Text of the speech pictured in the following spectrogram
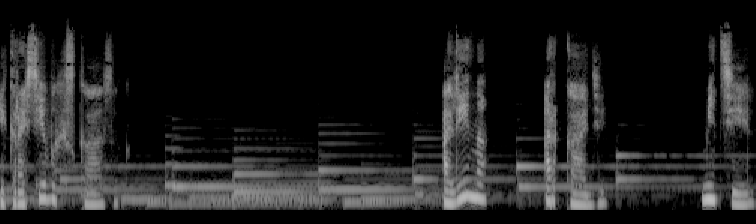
и красивых сказок. Алина Аркадий. Метель.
